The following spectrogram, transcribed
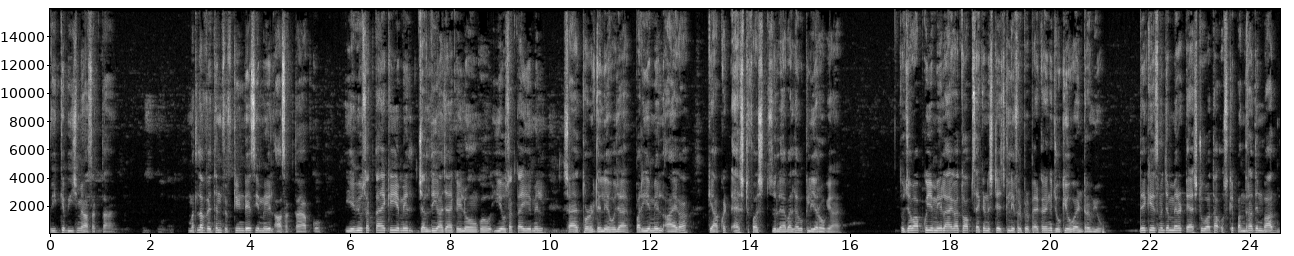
वीक के बीच में आ सकता है। मतलब विद इन फिफ्टीन डेज़ ये मेल आ सकता है आपको। ये भी हो सकता है कि ये मेल जल्दी आ जाए कई लोगों को। ये हो सकता है ये मेल शायद थोड़ा डिले हो जाए, पर ये मेल आएगा कि आपका टेस्ट फ़र्स्ट जो लेवल है वो क्लियर हो गया है। तो जब आपको ये मेल आएगा तो आप सेकेंड स्टेज के लिए फिर प्रिपेयर करेंगे जो कि होगा इंटरव्यू मेरे केस में जब मेरा टेस्ट हुआ था, उसके पंद्रह दिन बाद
